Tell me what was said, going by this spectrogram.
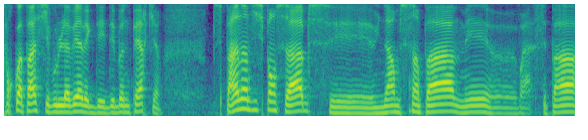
Pourquoi pas si vous l'avez avec des, bonnes perks c'est pas un indispensable, c'est une arme sympa, mais euh, voilà, c'est pas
